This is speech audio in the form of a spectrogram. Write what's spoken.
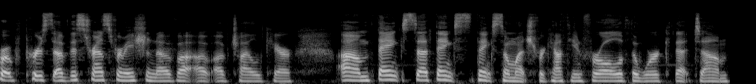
of this transformation of uh, of, of childcare. Um, thanks, thanks, thanks so much for Kathy and for all of the work that um,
